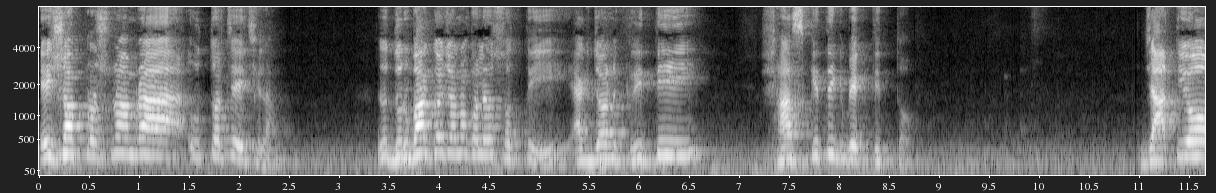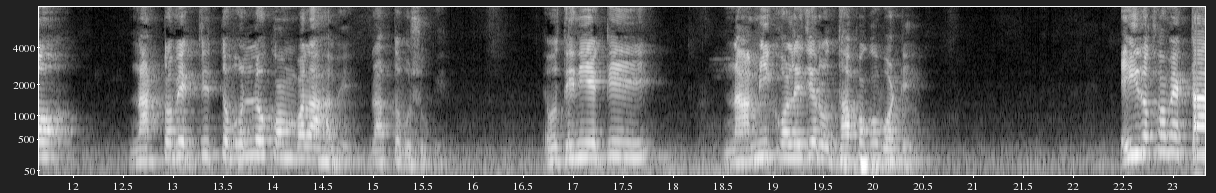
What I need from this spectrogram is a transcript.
এই সব প্রশ্ন আমরা উত্তর চেয়েছিলাম। কিন্তু দুর্ভাগ্যজনক হলেও সত্যি একজন কৃতি সাংস্কৃতিক ব্যক্তিত্ব, জাতীয় নাট্য ব্যক্তিত্ব বললেও কম বলা হবে ব্রাত্য বসুকে। এবং তিনি একটি নামী কলেজের অধ্যাপকও বটে। এই রকম একটা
